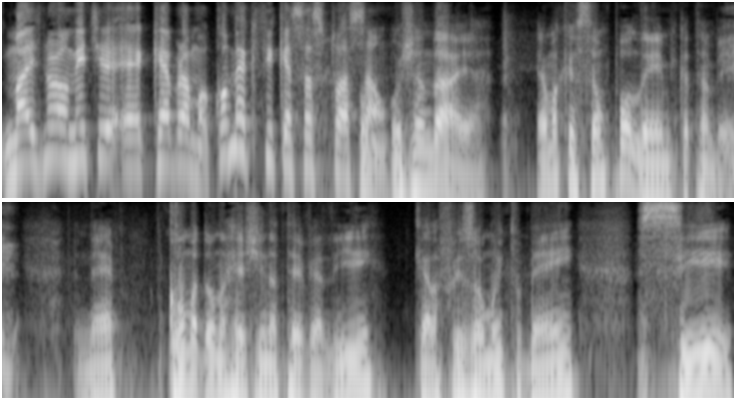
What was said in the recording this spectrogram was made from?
Mas normalmente é quebra-mola. Como é que fica essa situação? O, o Jandaia, é uma questão polêmica também, né? Como a dona Regina teve ali, que ela frisou muito bem, se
